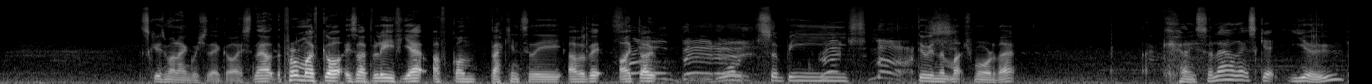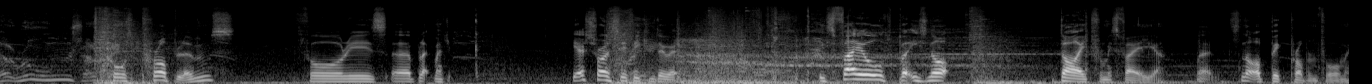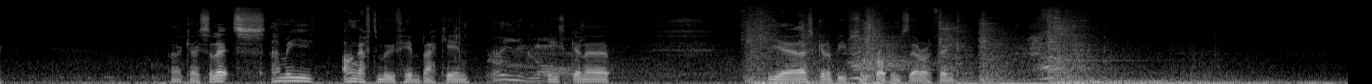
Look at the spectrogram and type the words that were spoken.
Excuse my language there, guys. Now, the problem I've got is I believe, yeah, I've gone back into the other bit. I don't want to be doing that much more of that. Okay, so now let's get you cause problems for his uh, black magic. Yeah, let's try and see if he can do it. He's failed, but he's not died from his failure. That's not a big problem for me. Okay, so let's... How many I'm going to have to move him back in. He's going to... Yeah, that's going to be some problems there, I think.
